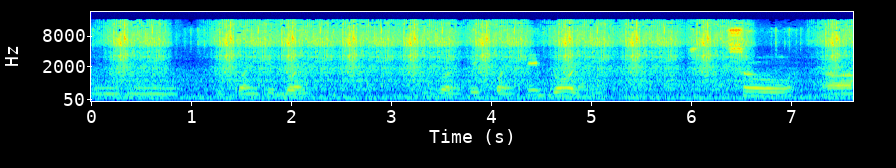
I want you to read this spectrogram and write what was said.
Mhm. Keep going, keep going, keep going, keep going, keep going. So, uh,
